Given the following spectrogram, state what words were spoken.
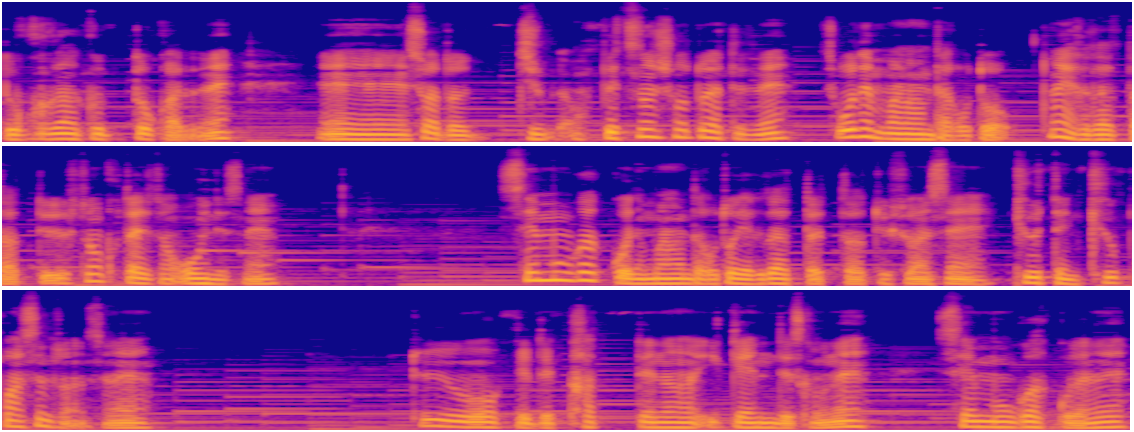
独学とかでね、えー、そうあと別の仕事をやっててね、そこで学んだことが役立ったっていう人の答えが多いんですね。専門学校で学んだことが役立ったという人はですね、9.9%なんですね。というわけで勝手な意見ですけどね、専門学校でね、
